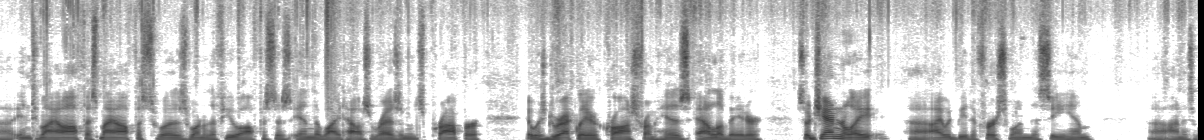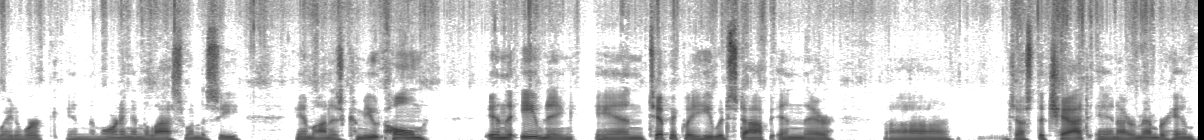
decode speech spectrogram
uh, into my office. My office was one of the few offices in the White House residence proper. It was directly across from his elevator. So generally, uh, I would be the first one to see him uh, on his way to work in the morning and the last one to see him on his commute home in the evening. And typically, he would stop in there uh, just to chat. And I remember him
